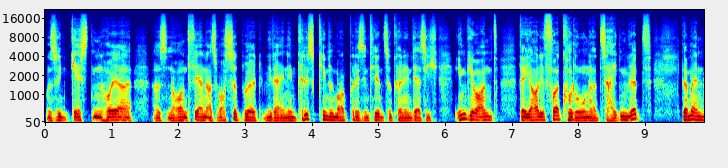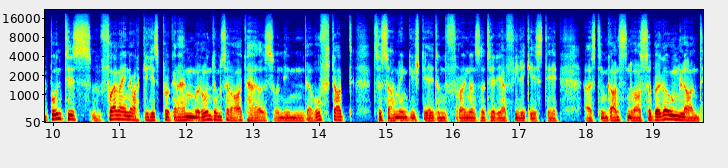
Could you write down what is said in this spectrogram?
unseren Gästen heuer aus nah und fern aus Wasserburg wieder einen Christkindlmarkt präsentieren zu können, der sich im Gewand der Jahre vor Corona zeigen wird. Wir haben ein buntes vorweihnachtliches Programm rund ums Rathaus und in der Hofstadt zusammengestellt und freuen uns natürlich auf viele Gäste aus dem ganzen Wasserburger Umland.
